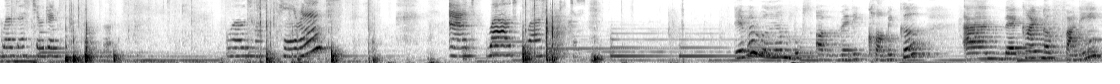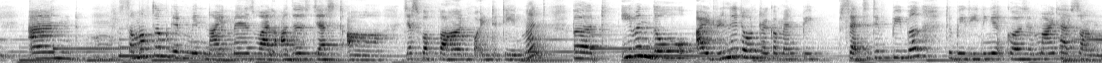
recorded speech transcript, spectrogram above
World's Worst Children, World's Worst Parents, and World's Worst Teachers. David Walliams books are very comical and they're kind of funny and some of them give me nightmares while others just uh, just for fun for entertainment. But even though I really don't recommend pe- sensitive people to be reading it because it might have some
